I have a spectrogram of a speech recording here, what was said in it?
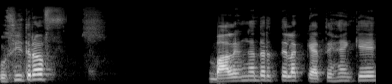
दूसरी तरफ़ बाल गंगाधर तिलक कहते हैं कि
